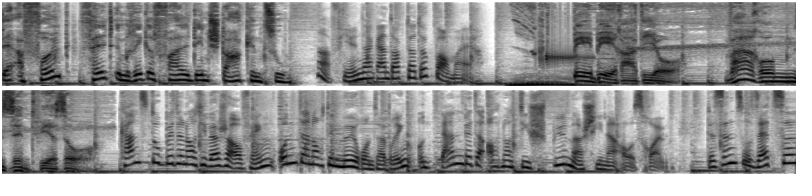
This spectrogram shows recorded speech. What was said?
Der Erfolg fällt im Regelfall den Starken zu. Na, vielen Dank an Dr. Dirk Baumeier. BB Radio. Warum sind wir so? Kannst du bitte noch die Wäsche aufhängen und dann noch den Müll runterbringen und dann bitte auch noch die Spülmaschine ausräumen? Das sind so Sätze,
